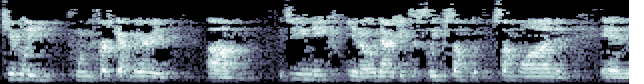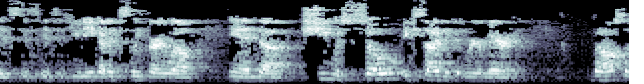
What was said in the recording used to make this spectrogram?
Kimberly, when we first got married, um, it's unique, you know, now you get to sleep some, with someone, and, and it's, it's, it's unique. I didn't sleep very well. And uh, she was so excited that we were married, but also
